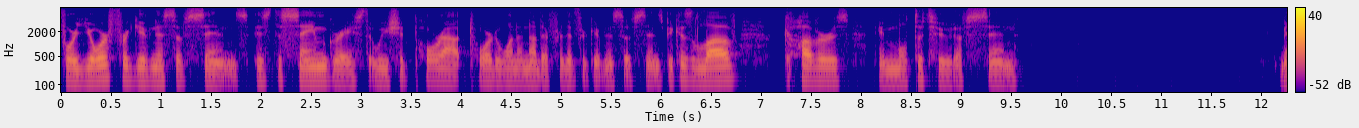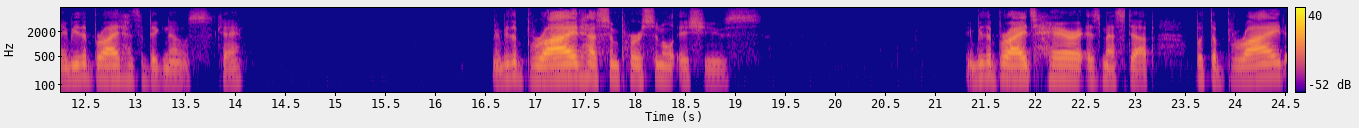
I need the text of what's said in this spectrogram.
for your forgiveness of sins is the same grace that we should pour out toward one another for the forgiveness of sins because love covers a multitude of sin. Maybe the bride has a big nose, okay? Maybe the bride has some personal issues. Maybe the bride's hair is messed up, but the bride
